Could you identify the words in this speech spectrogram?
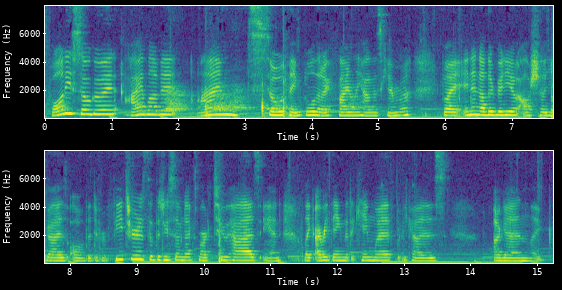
Quality is so good. I love it. I'm so thankful that I finally have this camera. But in another video, I'll show you guys all the different features that the G7X Mark II has and like everything that it came with because again, like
